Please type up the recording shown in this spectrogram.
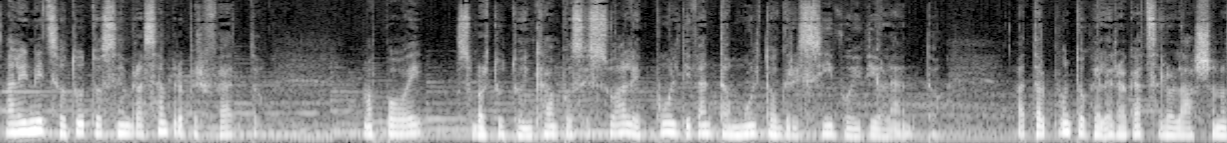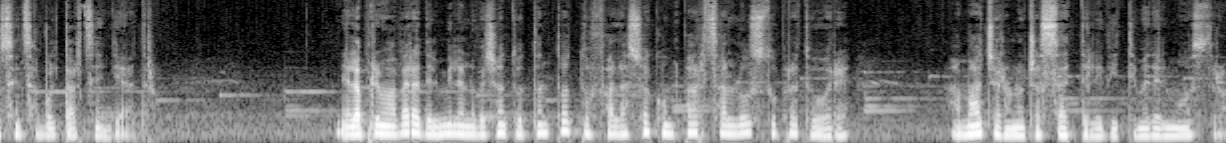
All'inizio tutto sembra sempre perfetto ma poi, soprattutto in campo sessuale, Paul diventa molto aggressivo e violento, a tal punto che le ragazze lo lasciano senza voltarsi indietro. Nella primavera del 1988 fa la sua comparsa allo stupratore. A maggio erano già sette le vittime del mostro.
